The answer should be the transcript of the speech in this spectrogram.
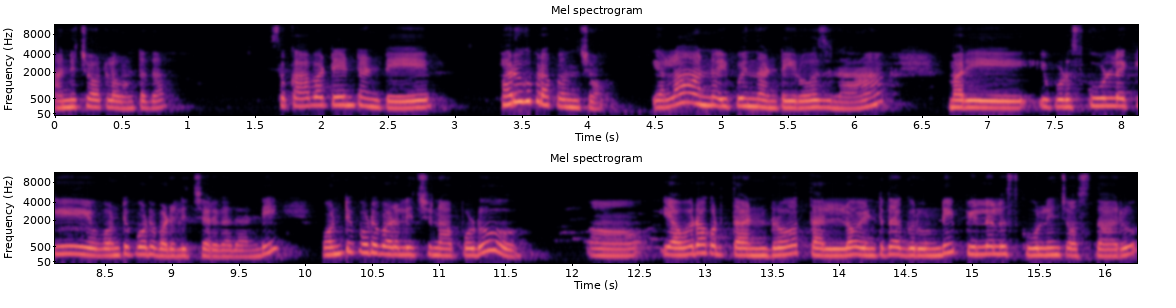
అన్ని చోట్ల ఉంటుందా? సో కాబట్టి ఏంటంటే పరుగు ప్రపంచం ఎలా అన్న అయిపోయిందంటే ఈ రోజున మరి ఇప్పుడు స్కూళ్ళకి ఒంటిపూట బడులు ఇచ్చారు కదండి. ఒంటిపూట బడులు ఇచ్చినప్పుడు ఎవరో ఒకటి తండ్రో తల్లో ఇంటి దగ్గర ఉండి పిల్లలు స్కూల్ నుంచి వస్తారు.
